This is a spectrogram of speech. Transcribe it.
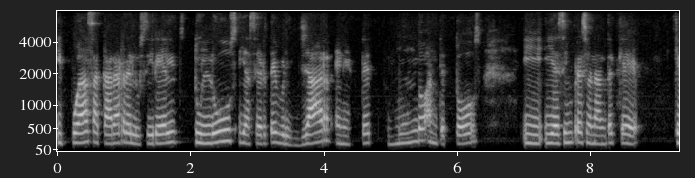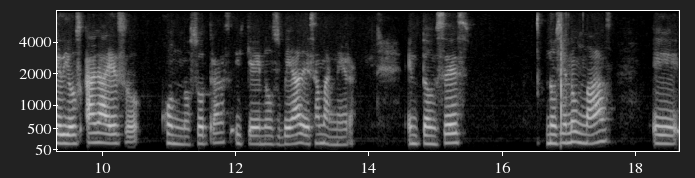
y pueda sacar a relucir Él tu luz y hacerte brillar en este mundo ante todos. Y, es impresionante que, que Dios haga eso con nosotras y que nos vea de esa manera. Entonces, no siendo más, eh,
